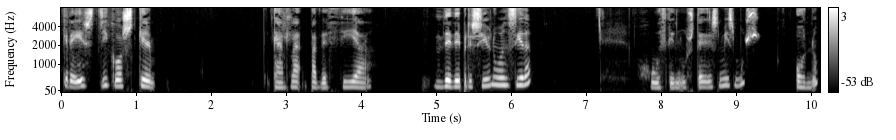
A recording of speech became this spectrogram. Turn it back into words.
¿Creéis, chicos, que Carla padecía de depresión o ansiedad? Juzguen ustedes mismos o no.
